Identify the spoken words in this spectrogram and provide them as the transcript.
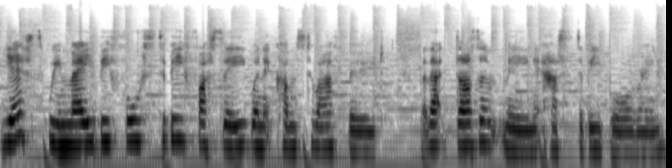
Yes, we may be forced to be fussy when it comes to our food, but that doesn't mean it has to be boring.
